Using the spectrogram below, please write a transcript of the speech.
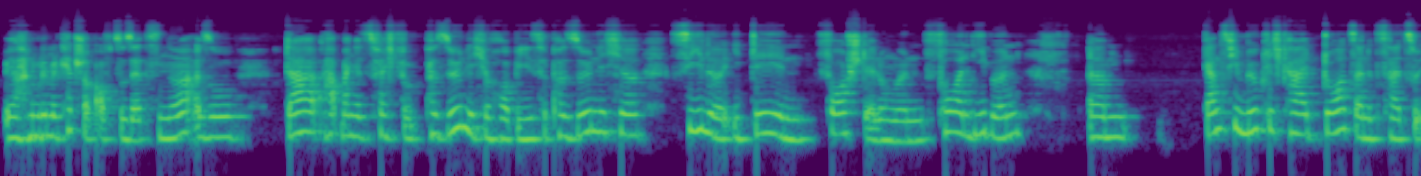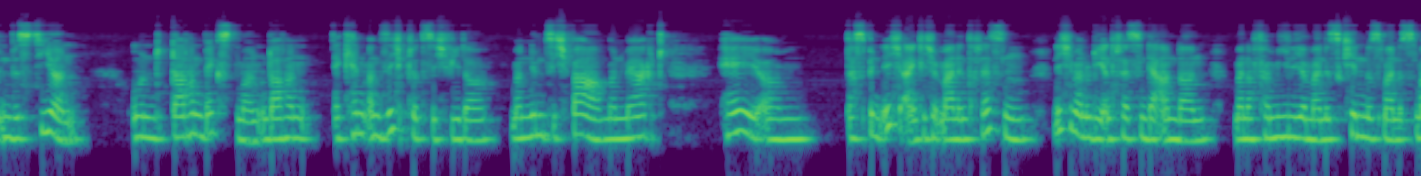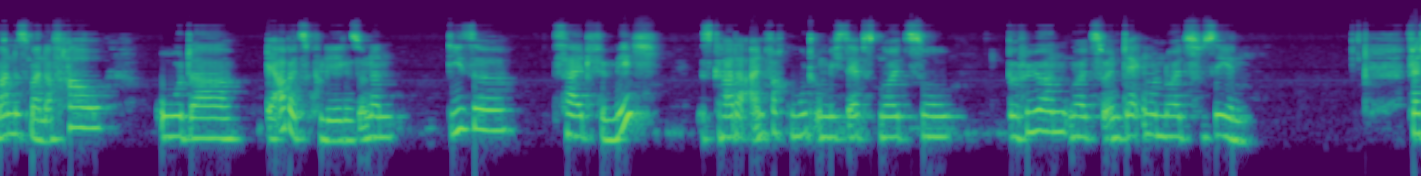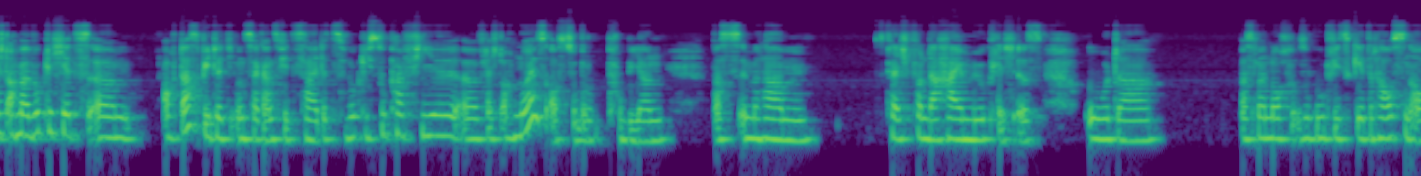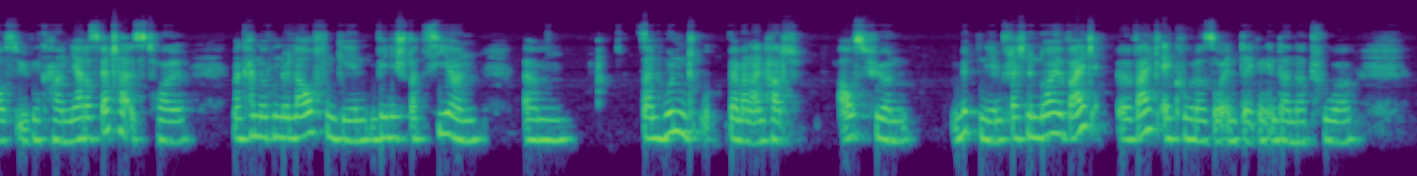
ja, Nudeln mit Ketchup aufzusetzen. Ne? Also da hat man jetzt vielleicht für persönliche Hobbys, für persönliche Ziele, Ideen, Vorstellungen, Vorlieben ähm, ganz viel Möglichkeit, dort seine Zeit zu investieren. Und daran wächst man und daran erkennt man sich plötzlich wieder. Man nimmt sich wahr, man merkt, hey, ähm, das bin ich eigentlich mit meinen Interessen. Nicht immer nur die Interessen der anderen, meiner Familie, meines Kindes, meines Mannes, meiner Frau, oder der Arbeitskollegen, sondern diese Zeit für mich ist gerade einfach gut, um mich selbst neu zu berühren, neu zu entdecken und neu zu sehen. Vielleicht auch mal wirklich jetzt, ähm, auch das bietet uns ja ganz viel Zeit, jetzt wirklich super viel, äh, vielleicht auch Neues auszuprobieren, was im Rahmen vielleicht von daheim möglich ist oder was man noch so gut wie es geht draußen ausüben kann. Ja, das Wetter ist toll. Man kann eine Runde laufen gehen, wenig spazieren, ähm, seinen Hund, wenn man einen hat, ausführen, mitnehmen, vielleicht eine neue Wald, äh, Waldecke oder so entdecken in der Natur.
